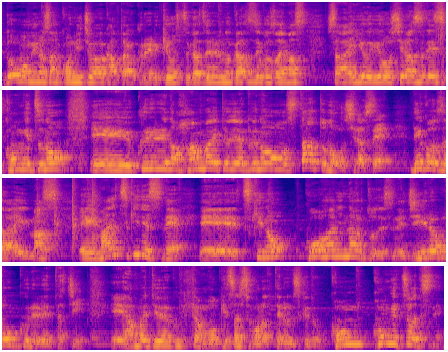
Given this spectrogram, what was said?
どうも皆さんこんにちは。簡単ウクレレ教室ガズレレのガズでございます。さあ、いよいよお知らせです。今月の、えー、ウクレレの販売と予約のスタートのお知らせでございます。えー、毎月ですね、えー、月の後半になるとですね、G ラボウクレレたち、えー、販売と予約期間設けさせてもらってるんですけど、今、今月はですね、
